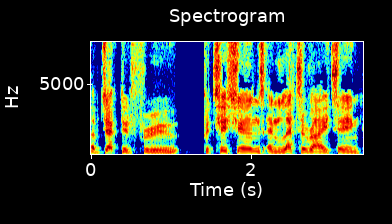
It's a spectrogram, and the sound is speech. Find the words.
objected through petitions and letter writing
